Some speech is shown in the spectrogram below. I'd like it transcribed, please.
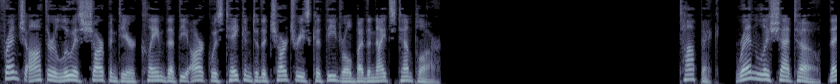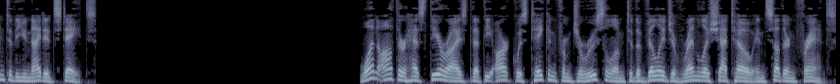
French author Louis Charpentier claimed that the Ark was taken to the Chartres Cathedral by the Knights Templar. Rennes-le-Château, then to the United States One author has theorized that the Ark was taken from Jerusalem to the village of Rennes-le-Château in southern France.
